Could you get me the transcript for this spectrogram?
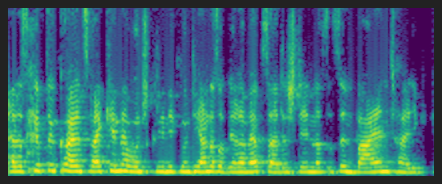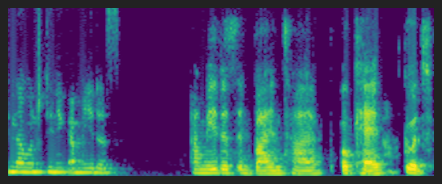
also es gibt in Köln zwei Kinderwunschkliniken und die haben das auf ihrer Webseite stehen. Das ist in Beintal, die Kinderwunschklinik Amedes. Amedes in Beintal. Okay, gut.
